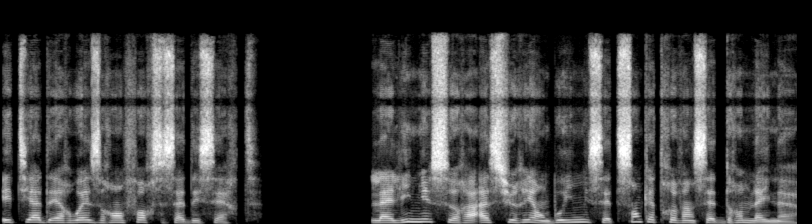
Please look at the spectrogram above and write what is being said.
Etihad Airways renforce sa desserte. La ligne sera assurée en Boeing 787 Drumliner.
